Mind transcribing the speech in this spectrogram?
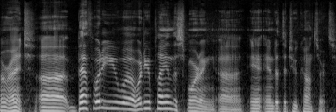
All right, uh, Beth, what are you uh, what are you playing this morning uh, and, and at the two concerts?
